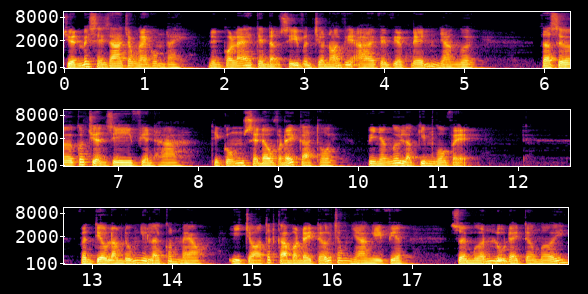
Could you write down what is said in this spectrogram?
Chuyện mới xảy ra trong ngày hôm nay, nên có lẽ tên đạo sĩ vẫn chưa nói với ai Về việc đến nhà ngươi. Giả sử có chuyện gì phiền hà, Thì cũng sẽ đâu vào đấy cả thôi, Vì nhà ngươi là kim ngô vệ. Vân Tiêu làm đúng như lời con mèo, Y cho tất cả bọn đầy tớ trong nhà nghỉ việc, Rồi mướn lũ đầy tớ mới.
